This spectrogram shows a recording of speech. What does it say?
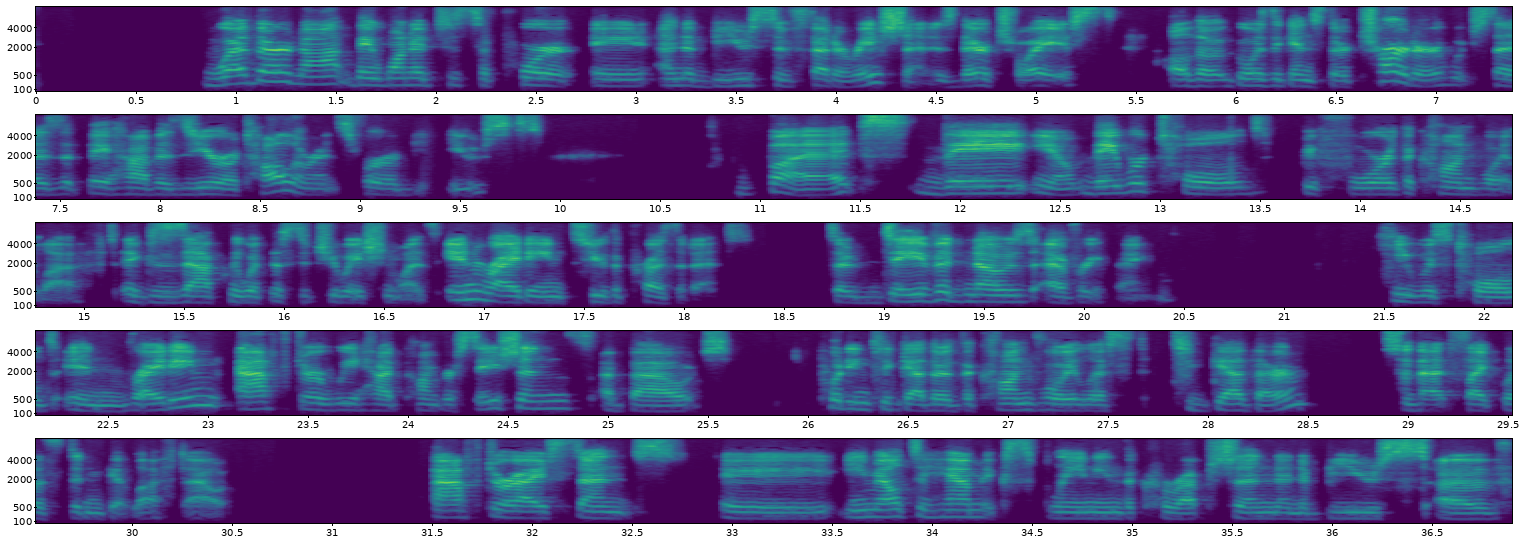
Whether or not they wanted to support a, an abusive federation is their choice although it goes against their charter, which says that they have a zero tolerance for abuse. But they, you know, they were told before the convoy left exactly what the situation was in writing to the president. So David knows everything. He was told in writing after we had conversations about putting together the convoy list together so that cyclists didn't get left out. After I sent a email to him explaining the corruption and abuse of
